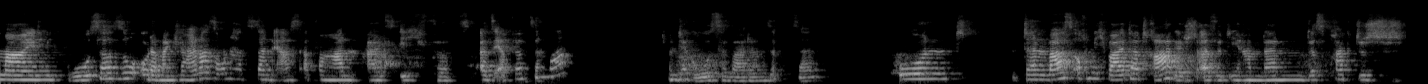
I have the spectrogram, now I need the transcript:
mein großer Sohn oder mein kleiner Sohn hat es dann erst erfahren, als, ich 14, als er 14 war. Und der große war dann 17. Und dann war es auch nicht weiter tragisch. Also die haben dann das praktisch,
